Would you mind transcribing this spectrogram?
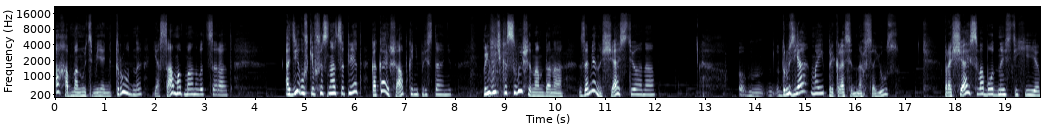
«Ах, обмануть меня нетрудно, я сам обманываться рад». А девушке в 16 лет какая шапка не пристанет? Привычка свыше нам дана, замена счастью она. Эм, друзья мои, прекрасен наш союз – Прощай, свободная стихия.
